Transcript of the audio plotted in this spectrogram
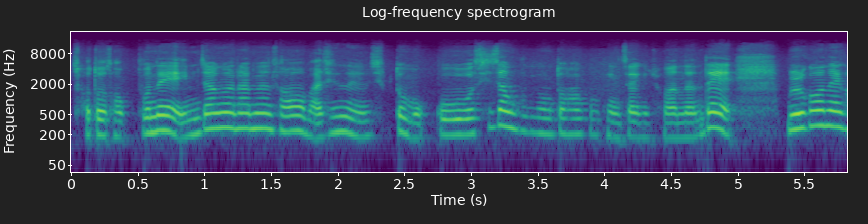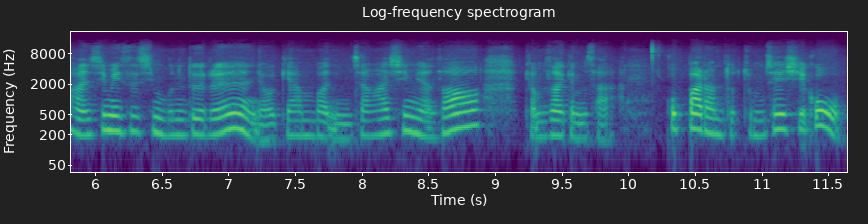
저도 덕분에 임장을 하면서 맛있는 음식도 먹고 시장 구경도 하고 굉장히 좋았는데 물건에 관심 있으신 분들은 여기 한번 임장하시면서 겸사겸사 꽃바람도 좀 쐬시고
